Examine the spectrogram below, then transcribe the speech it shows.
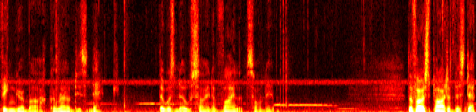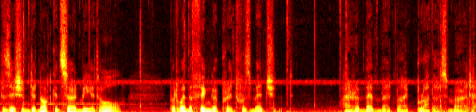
finger mark around his neck, there was no sign of violence on him. The first part of this deposition did not concern me at all, but when the fingerprint was mentioned, I remembered my brother's murder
